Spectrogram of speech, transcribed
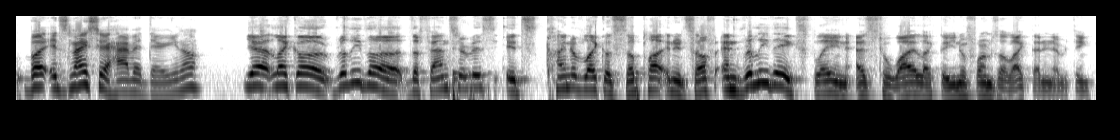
but it's nice to have it there. You know. Yeah, like uh really the the fan service it's kind of like a subplot in itself and really they explain as to why like the uniforms are like that and everything.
